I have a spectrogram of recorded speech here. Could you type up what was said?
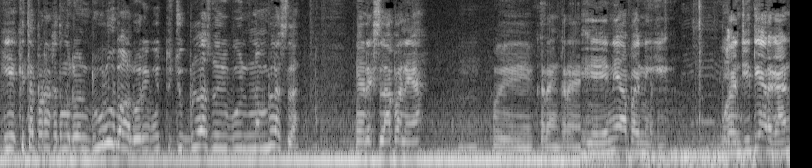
Iya kita pernah ketemu dengan dulu bang 2017 2016 lah yang RX8 ya. Wih keren keren. Iya ini apa ini? Bukan GTR kan?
